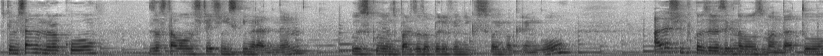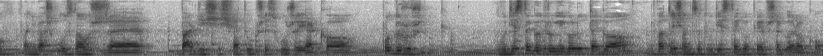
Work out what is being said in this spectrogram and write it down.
W tym samym roku został on szczecińskim radnym, uzyskując bardzo dobry wynik w swoim okręgu, ale szybko zrezygnował z mandatu, ponieważ uznał, że bardziej się światu przysłuży jako podróżnik. 22 lutego 2021 roku,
